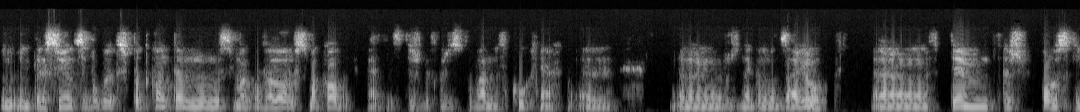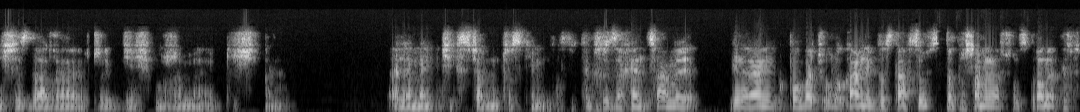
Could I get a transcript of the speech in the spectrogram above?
i interesujący w ogóle też pod kątem smak walorów smakowych. Tak? Jest też wykorzystywany w kuchniach różnego rodzaju. E, w tym też w polskiej się zdarza, że gdzieś możemy jakiś tam elemencik z czarnym czosnkiem dostać. Także zachęcamy generalnie kupować u lokalnych dostawców. Zapraszamy na naszą stronę też,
